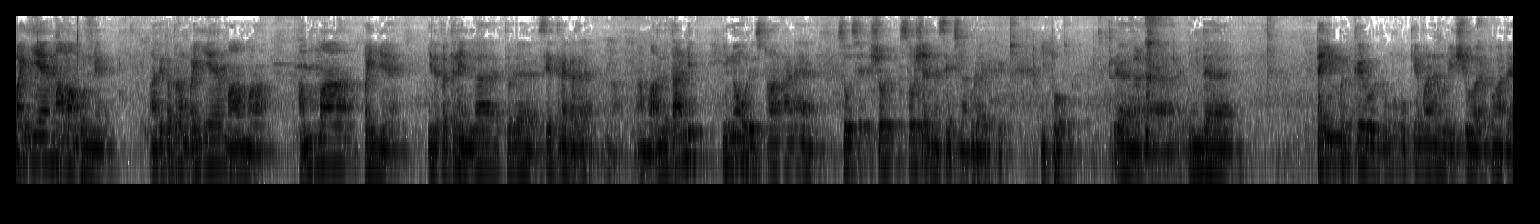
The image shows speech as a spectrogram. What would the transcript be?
பையன் மாமா பொண்ணு. அதுக்கப்புறம் பையன் மாமா. அம்மா பையன் இதை பற்றின எல்லாத்தோட சேர்த்துன கதை. ஆமாம் அதை தாண்டி இன்னும் ஒரு ஸ்ட்ராங்கான சோசியல் சோஷியல் மெசேஜ்லாம் கூட இருக்குது இப்போது இந்த டைமுக்கு ஒரு ரொம்ப முக்கியமான ஒரு இஷ்யூவாக இருக்கும். அதை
